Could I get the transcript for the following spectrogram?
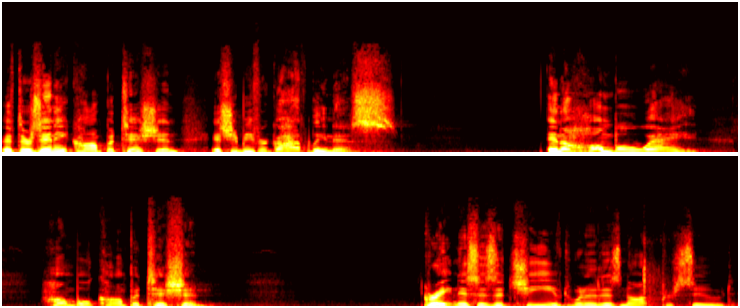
If there's any competition, it should be for godliness in a humble way. Humble competition. Greatness is achieved when it is not pursued.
